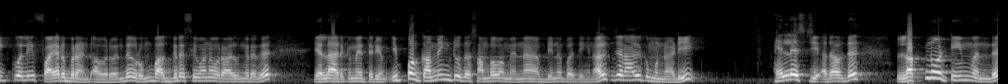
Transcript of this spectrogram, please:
equally fire brand அவர் வந்து ரொம்ப அக்ரெசிவான ஒரு ஆளுங்கிறது எல்லாருக்குமே தெரியும். இப்போ கம்மிங் டு த சம்பவம் என்ன அப்படின்னு பார்த்தீங்கன்னா கொஞ்ச நாளுக்கு முன்னாடி எல்எஸ்ஜி அதாவது லக்னோ டீம் வந்து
